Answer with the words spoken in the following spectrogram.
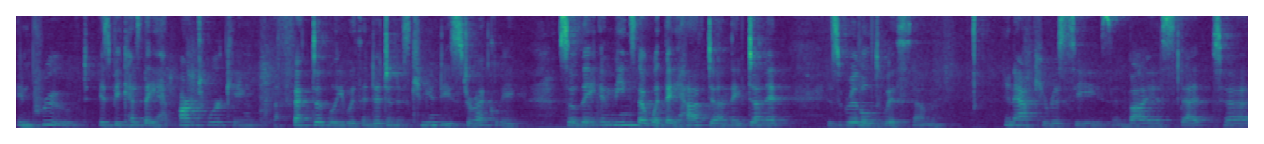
improved is because they aren't working effectively with Indigenous communities directly. So they, it means that what they have done, they've done it, is riddled with um, inaccuracies and bias. That, uh,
